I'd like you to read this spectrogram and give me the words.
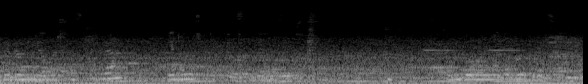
когда увидела ваш инстаграм, я думала, что себе назначила. Потом думаю, надо выбрать.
